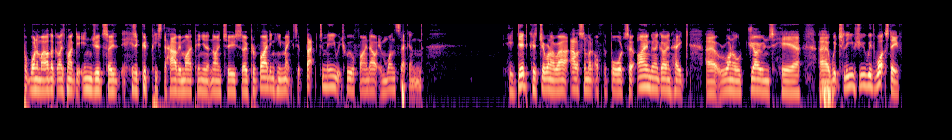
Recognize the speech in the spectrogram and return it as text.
one of my other guys might get injured, so he's a good piece to have in my opinion at nine two. So providing he makes it back to me, which we will find out in one second. He did because Geronimo Allison went off the board. So I'm going to go and take uh, Ronald Jones here, uh, which leaves you with what, Steve?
